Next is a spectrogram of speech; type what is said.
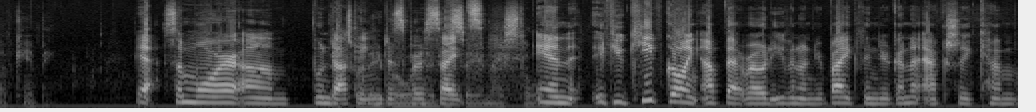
of camping. Yeah, some more um, boondocking dispersed wanted to say, sites. and I stole it. And if you keep going up that road, even on your bike, then you're going to actually come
